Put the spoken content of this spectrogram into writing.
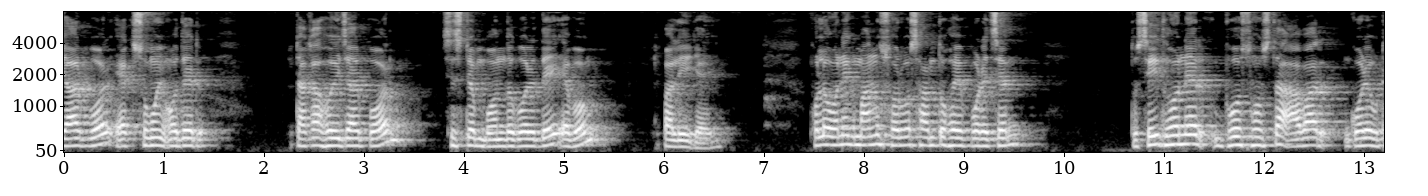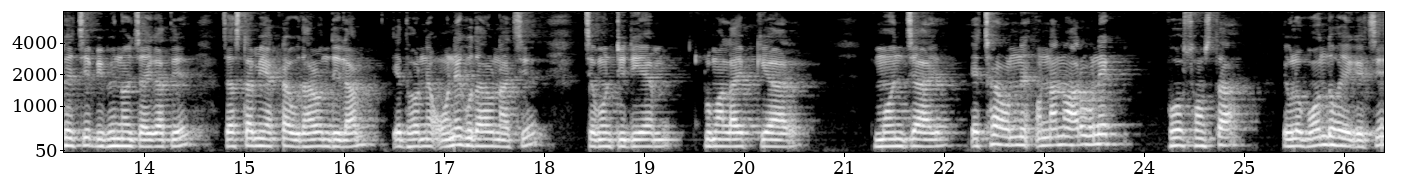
যাওয়ার পর এক সময় ওদের টাকা হয়ে যাওয়ার পর সিস্টেম বন্ধ করে দেয় এবং পালিয়ে যায়। ফলে অনেক মানুষ সর্বশান্ত হয়ে পড়েছেন। তো সেই ধরনের ভুয়ো সংস্থা আবার গড়ে উঠেছে বিভিন্ন জায়গাতে। জাস্ট আমি একটা উদাহরণ দিলাম। এ ধরনের অনেক উদাহরণ আছে, যেমন টিডিএম প্লুমা লাইফ কেয়ার মঞ্চাই এছাড়া অন্য অন্যান্য আরও অনেক ভুয়ো সংস্থা এগুলো বন্ধ হয়ে গেছে।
